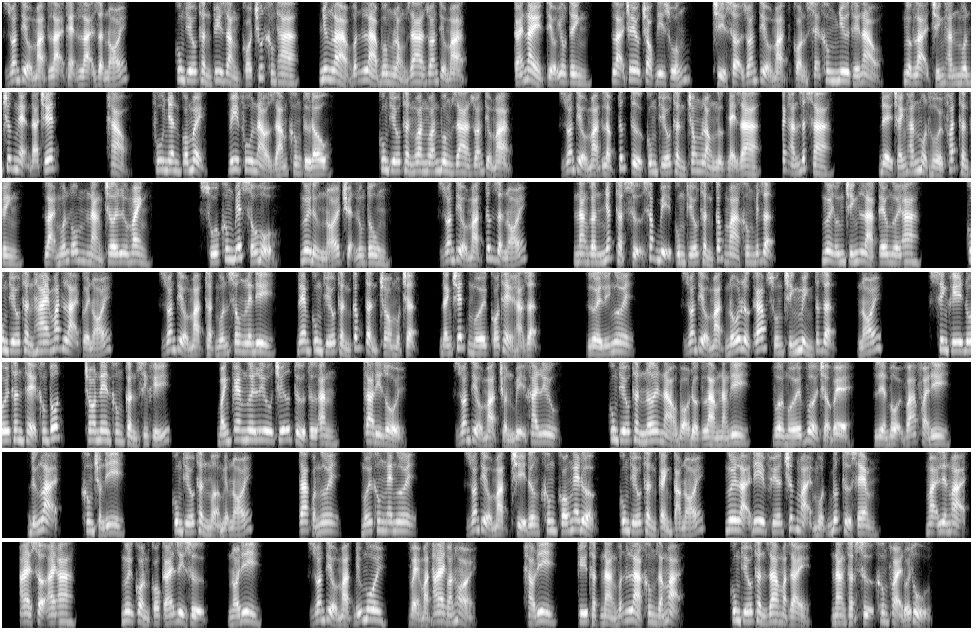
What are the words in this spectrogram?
Doan tiểu mặt lại thẹn lại giận nói. Cung thiếu thần tuy rằng có chút không tha, nhưng là vẫn là buông lỏng ra doan tiểu mạn. Cái này tiểu yêu tinh, lại trêu chọc đi xuống, chỉ sợ doan tiểu mạn còn sẽ không như thế nào, ngược lại chính hắn muốn trước nghẹn đã chết. Hảo, phu nhân có mệnh, vi phu nào dám không từ đâu. Cung thiếu thần ngoan ngoãn buông ra doan tiểu mạn. Doan tiểu mạn lập tức từ cung thiếu thần trong lòng ngực nhảy ra, cách hắn rất xa. Để tránh hắn một hồi phát thần kinh, lại muốn ôm nàng chơi lưu manh. Sú không biết xấu hổ, ngươi đừng nói chuyện lung tung. Doan tiểu mạt tức giận nói. Nàng gần nhất thật sự sắp bị cung thiếu thần cấp mà không biết giận. Ngươi ứng chính là kêu ngươi A. Cung thiếu thần hai mắt lại cười nói. Doan tiểu mạt thật muốn xông lên đi, đem cung thiếu thần cấp tẩn cho một trận, đánh chết mới có thể hạ giận. Lười lý ngươi. Doan tiểu mạt nỗ lực gáp xuống chính mình tức giận, nói. Sinh khí đôi thân thể không tốt, cho nên không cần sinh khí. Bánh kem ngươi lưu chữ từ từ ăn, ta đi rồi. Doan tiểu mạt chuẩn bị khai lưu. Cung thiếu thần nơi nào bỏ được làm nàng đi, vừa mới vừa trở về, liền vội vã phải đi. Đứng lại, không chuẩn đi. Cung thiếu thần mở miệng nói. Ta quản ngươi, mới không nghe ngươi. Doan tiểu mặt chỉ đương không có nghe được, cung thiếu thần cảnh cáo nói, ngươi lại đi phía trước mại một bước thử xem. Mại liên mại, ai sợ ai a? Ngươi còn có cái gì sự, nói đi. Doan tiểu mặt bĩu môi, vẻ mặt ai hoán hỏi. Hào đi, kỳ thật nàng vẫn là không dám mại. Cung thiếu thần ra mặt dày, nàng thật sự không phải đối thủ.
